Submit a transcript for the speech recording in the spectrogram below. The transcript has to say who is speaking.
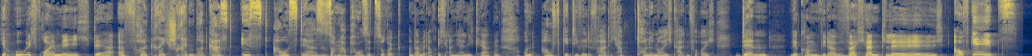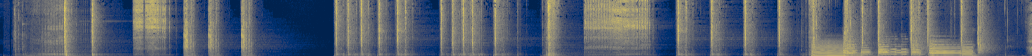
Speaker 1: Juhu, ich freue mich. Der Erfolgreich Schreiben Podcast ist aus der Sommerpause zurück. Und damit auch ich, Anja Niekerken. Und auf geht die wilde Fahrt. Ich habe tolle Neuigkeiten für euch, denn wir kommen wieder wöchentlich. Auf geht's!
